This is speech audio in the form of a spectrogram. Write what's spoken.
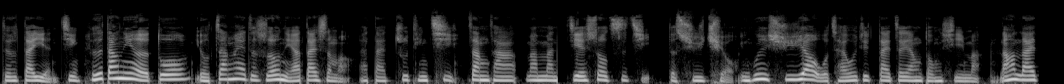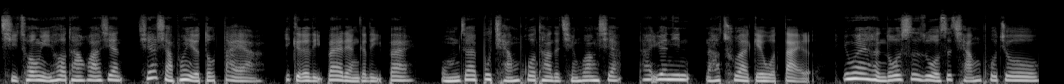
就是戴眼镜。可是当你耳朵有障碍的时候，你要戴什么？要戴助听器，让他慢慢接受自己的需求。因为需要，我才会去戴这样东西嘛。然后来起冲以后，他发现其他小朋友都戴啊，一个礼拜、两个礼拜，我们在不强迫他的情况下，他愿意拿出来给我戴了。因为很多事如果是强迫，就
